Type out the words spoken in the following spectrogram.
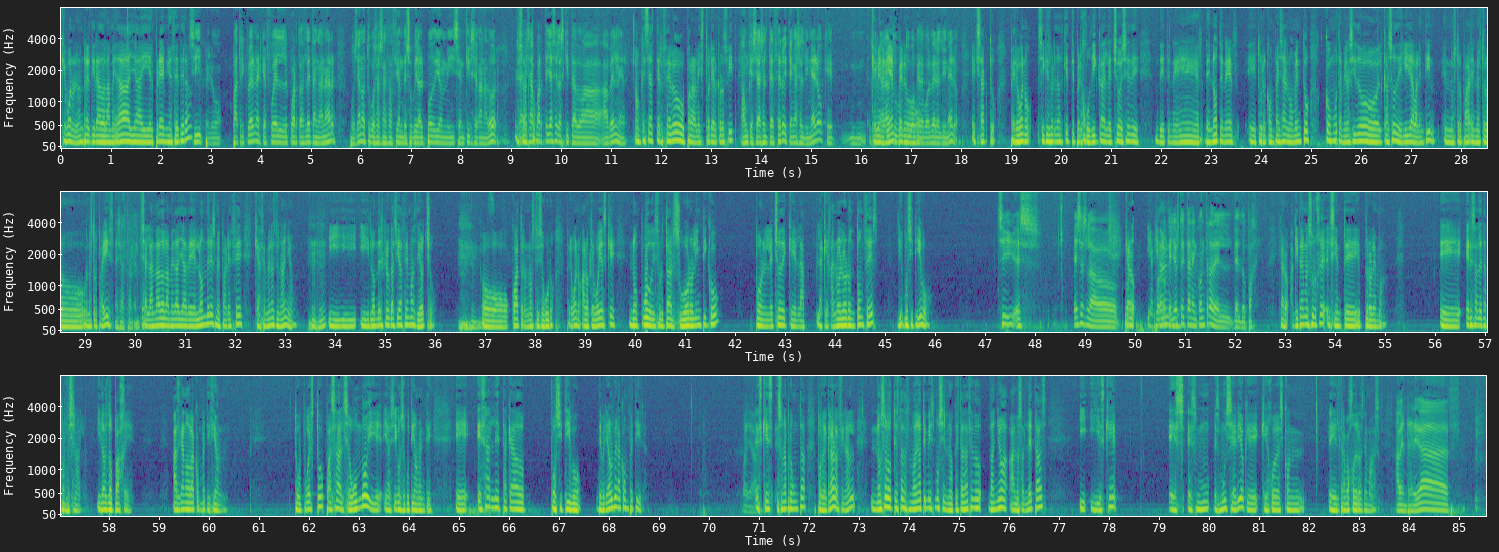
Que bueno, le han retirado la medalla y el premio, etcétera. Sí, pero Patrick Werner, que fue el cuarto atleta en ganar, pues ya no tuvo esa sensación de subir al podio y sentirse ganador. O sea, Exacto. esa parte ya se la has quitado a, a Werner. Aunque seas tercero para la historia del CrossFit. Aunque seas el tercero y tengas el dinero, que, Que viene bien, tuvo, pero- tuvo que devolver el dinero. Exacto. Pero bueno, sí que es verdad que te perjudica el hecho ese de, de tener, de no tener eh, tu recompensa en el momento, como también ha sido el caso de Lidia Valentín en nuestro pa- en nuestro en nuestro país. O Exactamente. sea, le han dado la medalla de Londres, me parece que hace menos de un año. Y, y Londres creo que ha sido hace más de ocho. o cuatro, no estoy seguro. Pero bueno, a lo que voy es que no pudo disfrutar su oro olímpico por el hecho de que la, la que ganó el oro entonces dio positivo. Sí, es... Esa es la... por- Claro, y aquí por lo que yo estoy tan en contra del, del dopaje. Claro, aquí también surge el siguiente problema. Eh, eres atleta profesional y das dopaje, has ganado la competición, tu puesto pasa al segundo y, y así consecutivamente. Eh, ¿Ese atleta que ha dado positivo debería volver a competir? Vaya. Es que es, es una pregunta, porque claro, al final no solo te estás haciendo daño a ti mismo, sino que estás haciendo daño a, a los atletas y, y es que es, es, es muy serio que, que juegues con el trabajo de los demás. A ver, en realidad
